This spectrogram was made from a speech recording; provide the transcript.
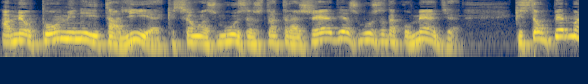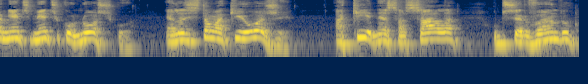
a Melpomene e Thalia, que são as musas da tragédia e as musas da comédia que estão permanentemente conosco. Elas estão aqui hoje, aqui nessa sala, observando.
